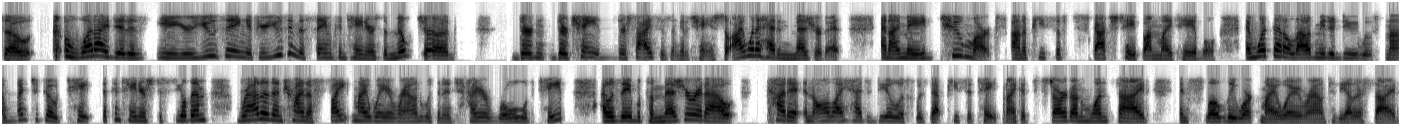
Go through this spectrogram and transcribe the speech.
So what I did is you're using, if you're using the same containers, the milk jug their their change their size isn't going to change. So I went ahead and measured it, and I made two marks on a piece of Scotch tape on my table. And what that allowed me to do was when I went to go tape the containers to seal them, rather than trying to fight my way around with an entire roll of tape, I was able to measure it out, cut it, and all I had to deal with was that piece of tape. And I could start on one side and slowly work my way around to the other side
